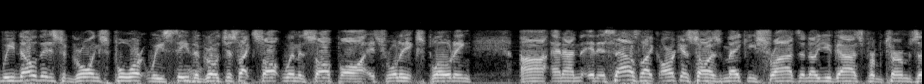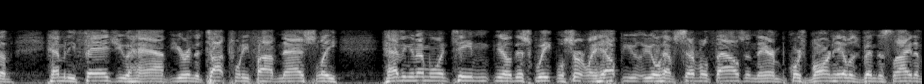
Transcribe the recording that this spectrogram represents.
we know that it's a growing sport. We see the growth, just like salt women's softball. It's really exploding, uh, and, I, and it sounds like Arkansas is making strides. I know you guys, from terms of how many fans you have, you're in the top 25 nationally. Having a number one team, you know, this week will certainly help you. You'll have several thousand there, and of course, Barnhill has been the site of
